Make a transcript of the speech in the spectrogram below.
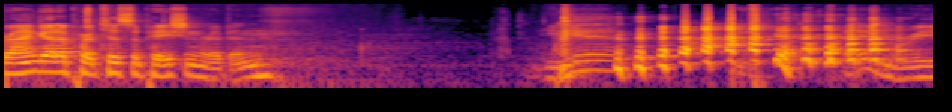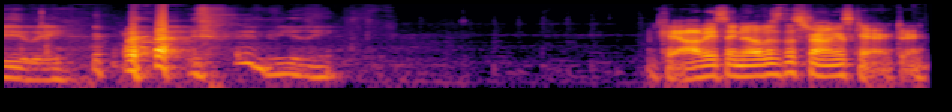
Bryan got a participation ribbon. Yeah. I didn't really. I didn't really. Okay, obviously Nova's the strongest character,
